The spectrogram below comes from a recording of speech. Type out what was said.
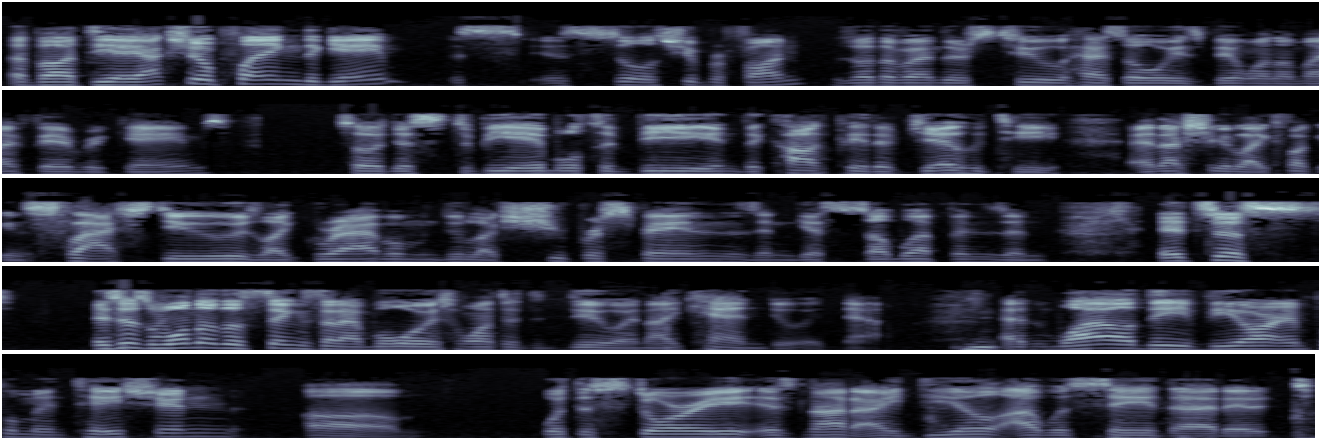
But the actual playing the game is, is still super fun. Zone of Enders 2 has always been one of my favorite games. So just to be able to be in the cockpit of Jehuti and actually like fucking slash dudes, like grab them and do like super spins and get sub weapons and it's just, it's just one of those things that I've always wanted to do and I can do it now. Mhm. And while the VR implementation, um, with the story is not ideal, I would say that it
